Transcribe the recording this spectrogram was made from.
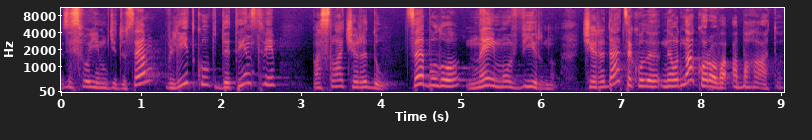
зі своїм дідусем влітку в дитинстві пасла череду. Це було неймовірно. Череда це коли не одна корова, а багато.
